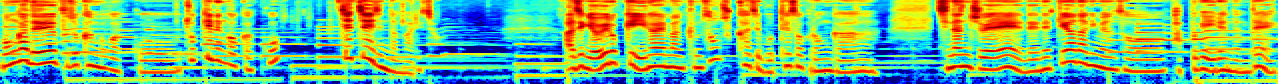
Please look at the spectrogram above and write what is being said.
뭔가 늘 부족한 것 같고 쫓기는 것 같고 째째해진단 말이죠. 아직 여유롭게 일할 만큼 성숙하지 못해서 그런가 지난주에 내내 뛰어다니면서 바쁘게 일했는데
